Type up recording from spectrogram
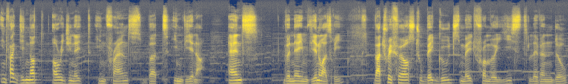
in fact, did not originate in France but in Vienna. Hence the name Viennoiserie that refers to baked goods made from a yeast leavened dough,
